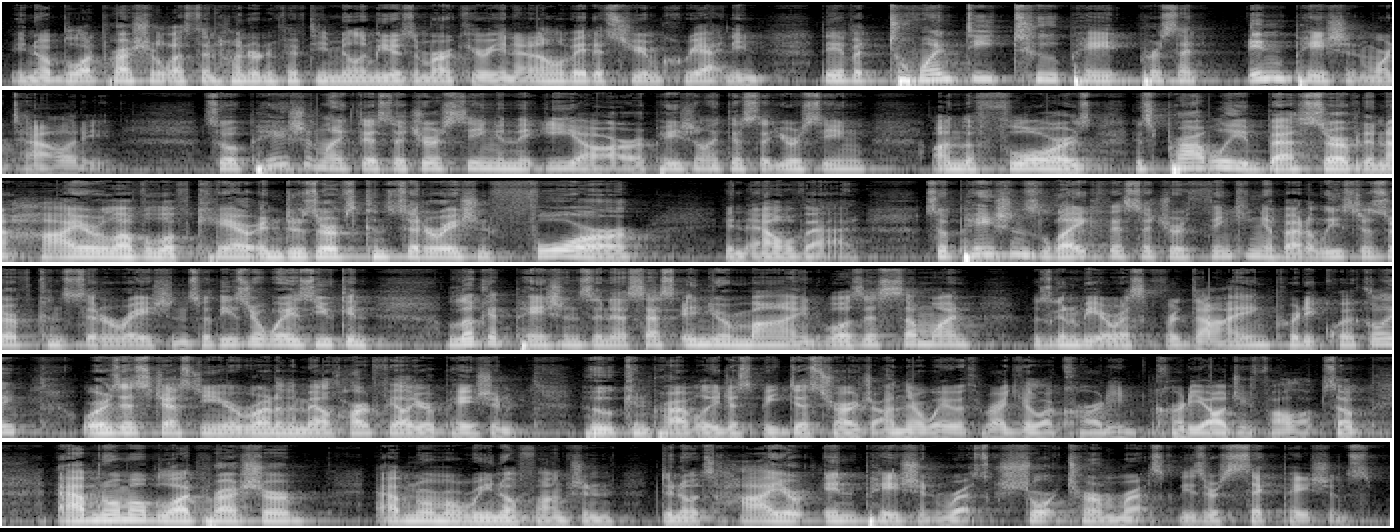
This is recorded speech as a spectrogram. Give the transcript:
you know, blood pressure less than 150 millimeters of mercury, and an elevated serum creatinine, they have a 22% inpatient mortality. So a patient like this that you're seeing in the ER, a patient like this that you're seeing on the floors, is probably best served in a higher level of care and deserves consideration for an LVAD. So patients like this that you're thinking about at least deserve consideration. So these are ways you can look at patients and assess in your mind, well, is this someone who's going to be at risk for dying pretty quickly? Or is this just your run-of-the-mill heart failure patient who can probably just be discharged on their way with regular cardi- cardiology follow-up? So abnormal blood pressure, abnormal renal function denotes higher inpatient risk, short-term risk. These are sick patients.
